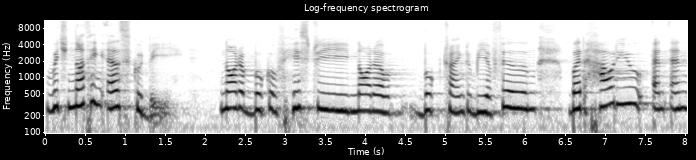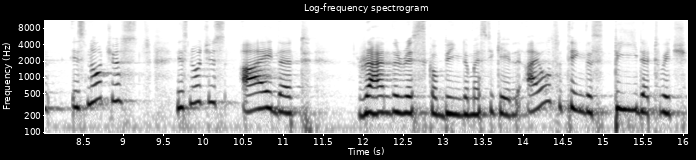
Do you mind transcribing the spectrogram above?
which nothing else could be. Not a book of history, not a book trying to be a film, but how do you, and, and it's not just, it's not just I that ran the risk of being domesticated. I also think the speed at which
